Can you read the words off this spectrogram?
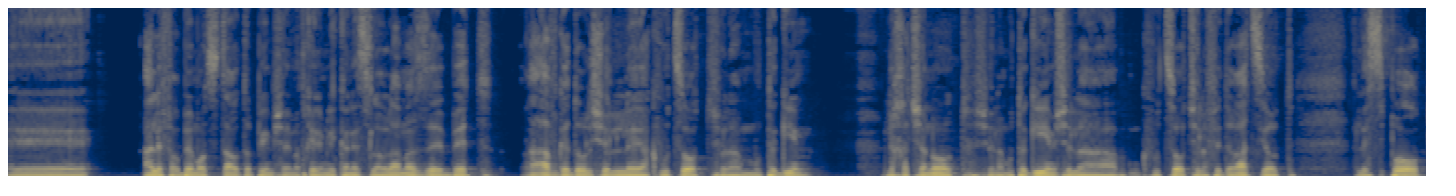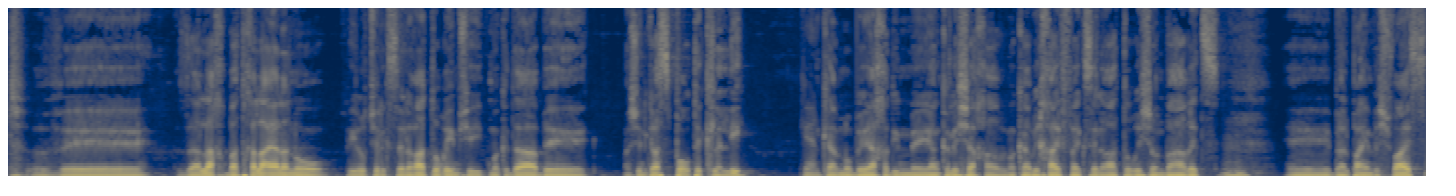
אה, א', הרבה מאוד סטארט-אפים שמתחילים להיכנס לעולם הזה, ב', רעב גדול של אה, הקבוצות, של המותגים, לחדשנות, של המותגים, של הקבוצות, של הפדרציות, לספורט, וזה הלך, בהתחלה היה לנו פעילות של אקסלרטורים שהתמקדה במה שנקרא ספורט הכללי. כן. הקמנו ביחד עם ינקלה שחר ומכבי חיפה אקסלרטור ראשון בארץ mm-hmm. ב-2017.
